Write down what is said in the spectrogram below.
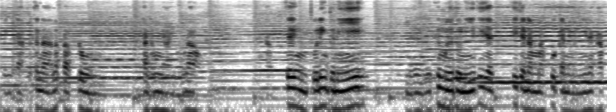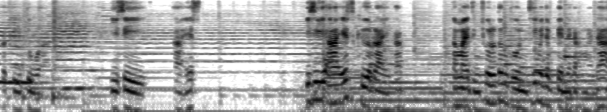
เป็นการพัฒนาและปรับปรุงการทำงานของเราครับซึ่ง tooling ตัวนี้หรือเครื่องมือตัวนี้ที่จะที่จะนำมาพูดกันในวันนี้นะครับ ก็คือตัว EC RS ECRS คืออะไรครับทำไมถึงช่วยลดต้นทุนที่ไม่จำเป็นในการทำงานได้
